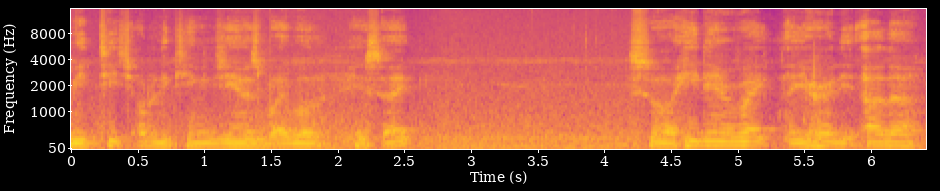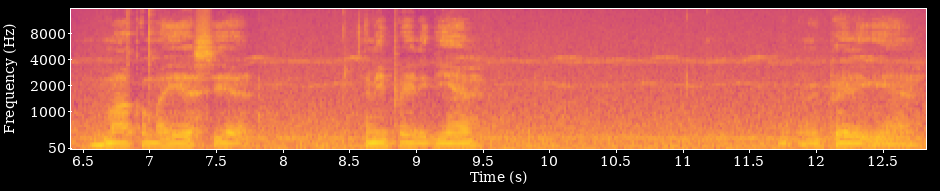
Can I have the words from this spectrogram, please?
We teach out of the King James Bible, you say. So he didn't write that you heard the other Malcolm here say. Let me play it again. Let me play it again.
